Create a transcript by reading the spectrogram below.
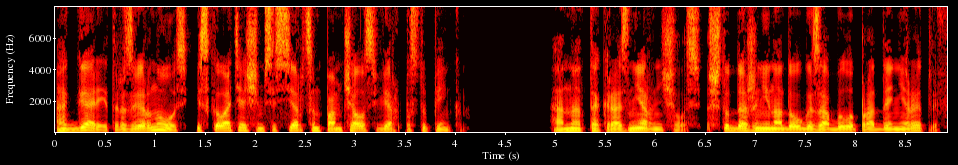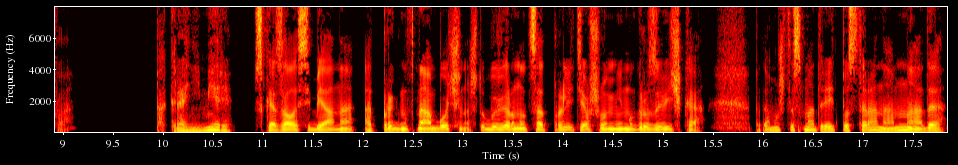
а Гарриет развернулась и с колотящимся сердцем помчалась вверх по ступенькам. Она так разнервничалась, что даже ненадолго забыла про Дэнни Рэтлифа. «По крайней мере», — сказала себе она, отпрыгнув на обочину, чтобы вернуться от пролетевшего мимо грузовичка, «потому что смотреть по сторонам надо».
